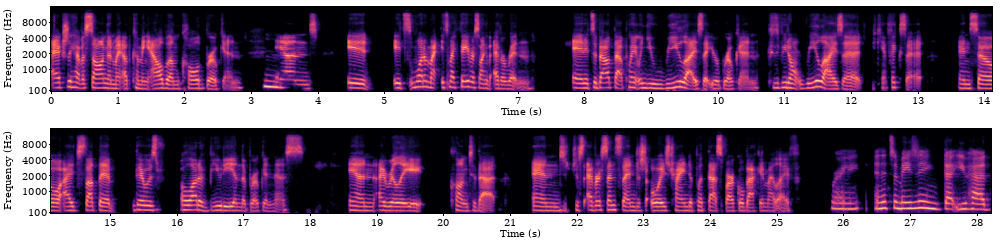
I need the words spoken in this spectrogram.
I actually have a song on my upcoming album called Broken. Mm. And it it's one of my it's my favorite song I've ever written and it's about that point when you realize that you're broken. Because if you don't realize it, you can't fix it. And so I just thought that there was a lot of beauty in the brokenness. And I really clung to that. And just ever since then, just always trying to put that sparkle back in my life. Right. And it's amazing that you had,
